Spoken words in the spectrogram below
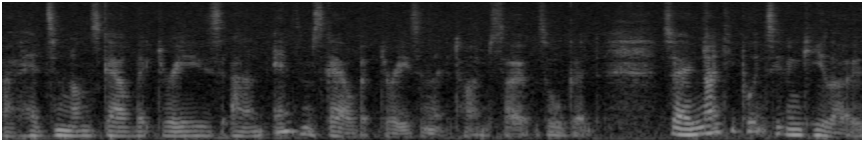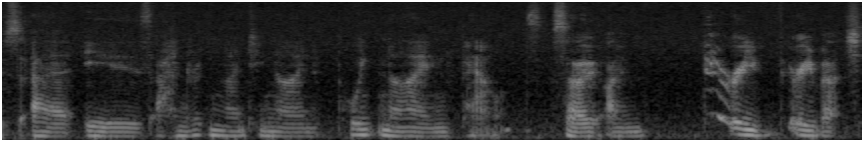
I've had some non-scale victories um, and some scale victories in that time, so it's all good. So 90.7 kilos uh, is 199.9 pounds. So I'm very, very much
